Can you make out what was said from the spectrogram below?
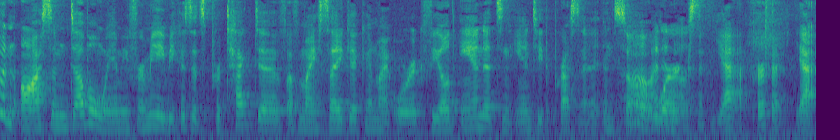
of an awesome double whammy for me because it's protective of my psychic and my auric field and it's an antidepressant and so Oh, it works. Okay. Yeah. Perfect. Yeah.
